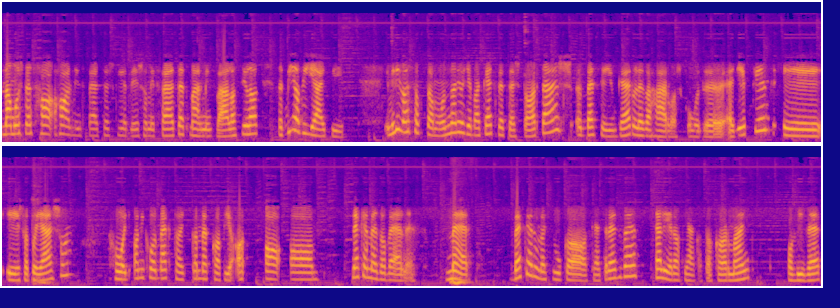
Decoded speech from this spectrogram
Na most ez ha 30 perces kérdés, amit feltett, már mint válaszilag. Tehát mi a VIP? Én mindig azt szoktam mondani, hogy ebben a ketreces tartás, beszéljünk erről, ez a hármas kód egyébként, és a tojáson, hogy amikor megkapja a, a, a, nekem ez a wellness, mert bekerül a tyúk a ketrecbe, elérakják a takarmányt, a vizet,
